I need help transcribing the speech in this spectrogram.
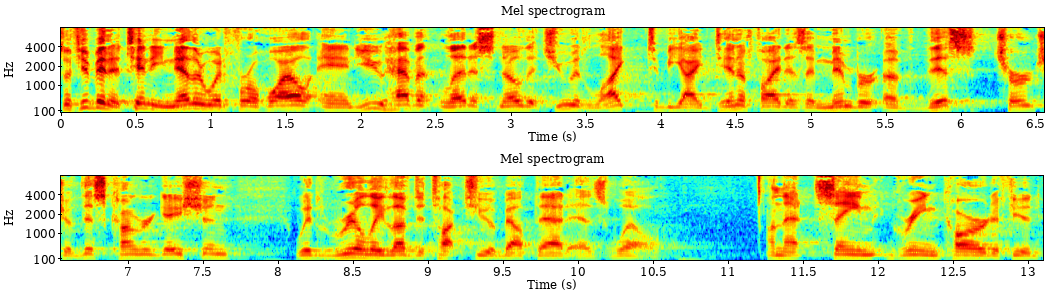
So, if you've been attending Netherwood for a while and you haven't let us know that you would like to be identified as a member of this church, of this congregation, we'd really love to talk to you about that as well. On that same green card, if you'd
